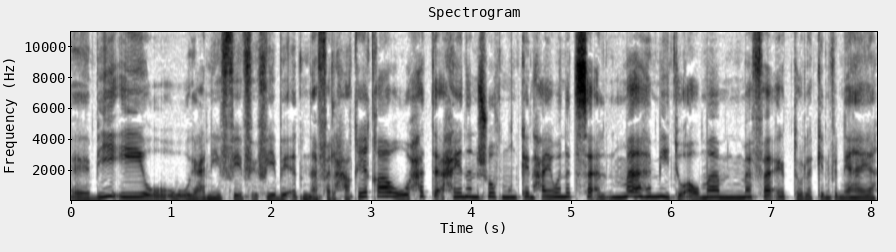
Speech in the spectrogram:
آه، بيئي ويعني في في بيئتنا في الحقيقة. وحتى أحيانا نشوف ممكن حيوان نتساءل ما أهميته أو ما ما فائدته لكن في النهاية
